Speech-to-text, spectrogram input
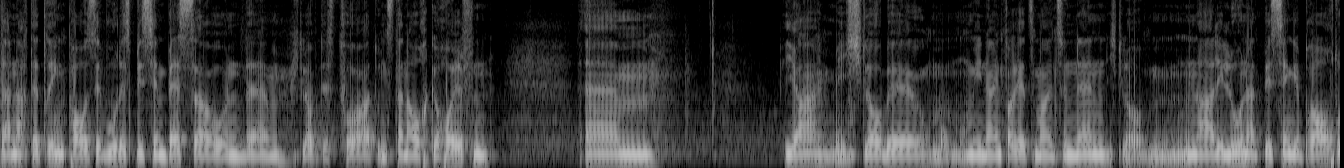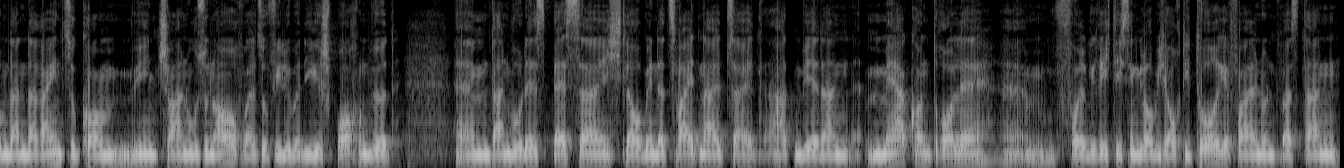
Dann nach der Trinkpause wurde es ein bisschen besser und ähm, ich glaube, das Tor hat uns dann auch geholfen. Ähm, ja, ich glaube, um, um, ihn einfach jetzt mal zu nennen, ich glaube, Nali Lun hat ein bisschen gebraucht, um dann da reinzukommen, wie in Can Usun auch, weil so viel über die gesprochen wird. Ähm, dann wurde es besser. Ich glaube, in der zweiten Halbzeit hatten wir dann mehr Kontrolle. Ähm, folgerichtig sind, glaube ich, auch die Tore gefallen. Und was dann,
